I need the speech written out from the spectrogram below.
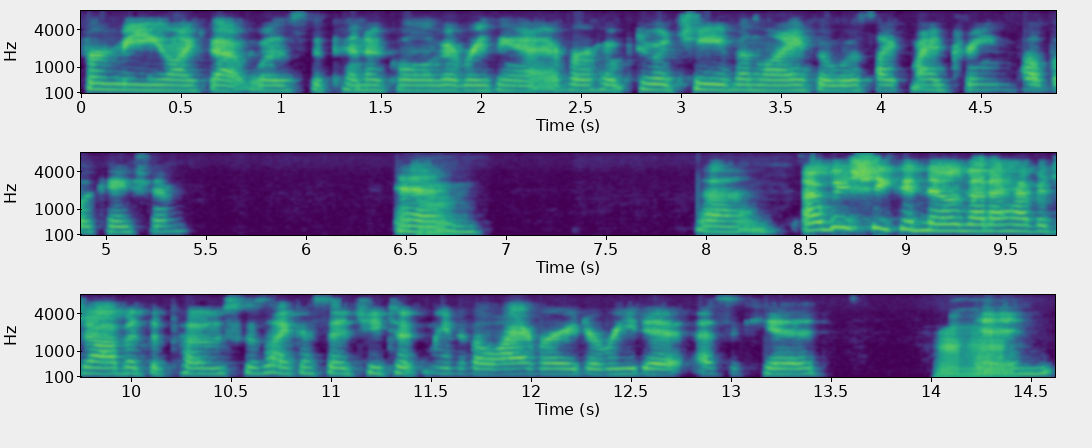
for me, like that was the pinnacle of everything I ever hoped to achieve in life. It was like my dream publication. And mm-hmm. um, I wish she could know that I have a job at the Post because, like I said, she took me to the library to read it as a kid. Mm-hmm. And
